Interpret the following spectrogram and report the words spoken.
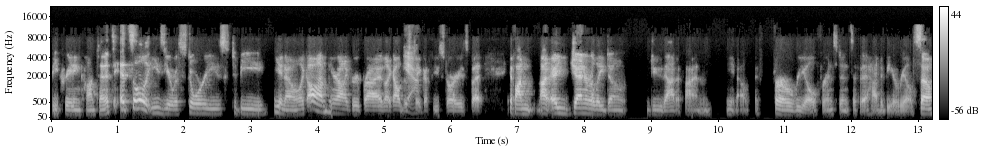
be creating content. It's it's a little easier with stories to be, you know, like, oh, I'm here on a group ride. Like I'll just yeah. take a few stories. But if I'm I generally don't do that if I'm, you know, if, for a reel, for instance, if it had to be a reel. So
